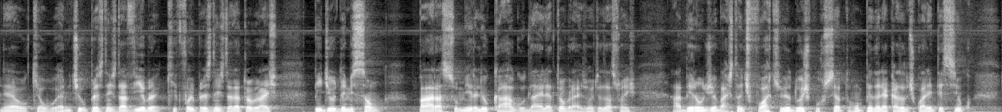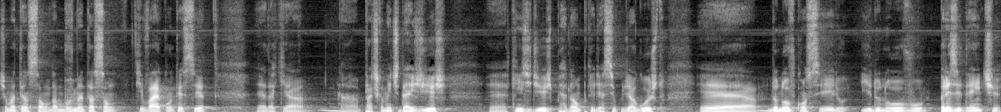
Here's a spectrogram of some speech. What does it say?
né, o que é o, era o antigo presidente da Vibra, que foi presidente da Eletrobras, pediu demissão para assumir ali o cargo da Eletrobras. Hoje as ações abriram um dia bastante forte, subindo 2%, rompendo ali a casa dos 45%. Chama a atenção da movimentação que vai acontecer é, daqui a, a, praticamente 10 dias, é, 15 dias, perdão, porque é dia 5 de agosto, é, do novo conselho e do novo presidente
